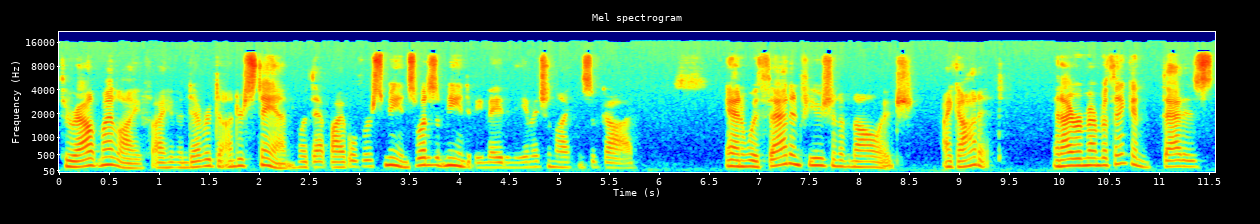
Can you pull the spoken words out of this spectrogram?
throughout my life, I have endeavored to understand what that Bible verse means. What does it mean to be made in the image and likeness of God? And with that infusion of knowledge, I got it. And I remember thinking, that is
